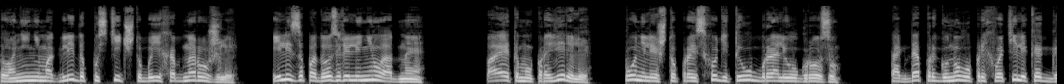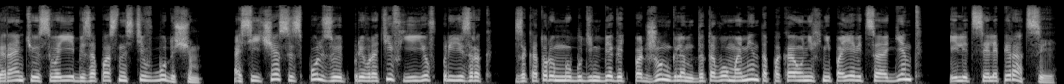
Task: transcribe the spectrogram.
то они не могли допустить, чтобы их обнаружили или заподозрили неладное. Поэтому проверили, поняли, что происходит, и убрали угрозу. Тогда Прыгунову прихватили как гарантию своей безопасности в будущем, а сейчас используют, превратив ее в призрак, за которым мы будем бегать по джунглям до того момента, пока у них не появится агент или цель операции.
